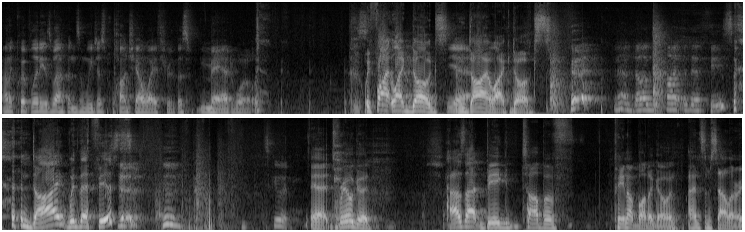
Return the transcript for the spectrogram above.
Unequip Lydia's weapons and we just punch our way through this mad world. We fight like dogs Yeah. and die like dogs You know dogs fight with their fists? and die with their fists. It's good. Yeah, it's real good. How's that big tub of peanut butter going and some celery?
